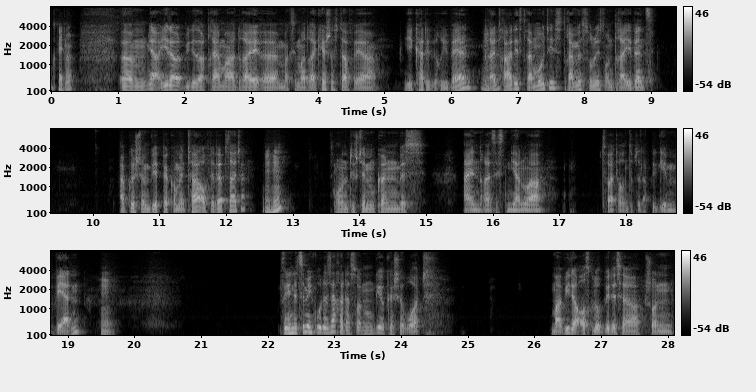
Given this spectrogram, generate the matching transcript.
Okay. Ne? Ähm, ja, jeder, wie gesagt, dreimal drei, äh, maximal drei Caches darf er je Kategorie wählen. Drei Tradis, drei Multis, drei Mysteries und drei Events. Abgestimmt wird per Kommentar auf der Webseite. Mhm. Und die Stimmen können bis 31. Januar 2017 abgegeben werden. Hm. Finde ich eine ziemlich gute Sache, dass so ein Geocache Award mal wieder ausgelobt wird, ist ja schon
